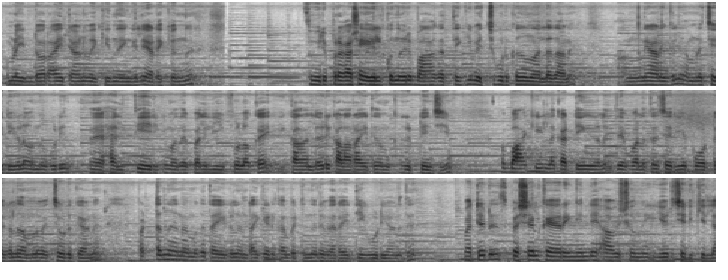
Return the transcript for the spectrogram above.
നമ്മൾ ഇൻഡോർ ആയിട്ടാണ് വെക്കുന്നതെങ്കിൽ ഇടയ്ക്കൊന്ന് സൂര്യപ്രകാശം ഏൽക്കുന്ന ഒരു ഭാഗത്തേക്ക് വെച്ച് കൊടുക്കുന്നത് നല്ലതാണ്. അങ്ങനെയാണെങ്കിൽ നമ്മുടെ ചെടികൾ ഒന്നുകൂടി ഹെൽത്തി ആയിരിക്കും. അതേപോലെ ലീഫുകളൊക്കെ നല്ലൊരു കളറായിട്ട് നമുക്ക് കിട്ടുകയും ചെയ്യും. അപ്പോൾ ബാക്കിയുള്ള കട്ടിങ്ങുകൾ ഇതേപോലത്തെ ചെറിയ പോട്ടുകൾ നമ്മൾ വെച്ച് കൊടുക്കുകയാണ്. പെട്ടെന്ന് തന്നെ നമുക്ക് തൈകൾ ഉണ്ടാക്കിയെടുക്കാൻ പറ്റുന്ന ഒരു വെറൈറ്റി കൂടിയാണിത്. മറ്റൊരു സ്പെഷ്യൽ കെയറിങ്ങിന്റെ ആവശ്യമൊന്നും ഈ ഒരു ചെടിക്കില്ല.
